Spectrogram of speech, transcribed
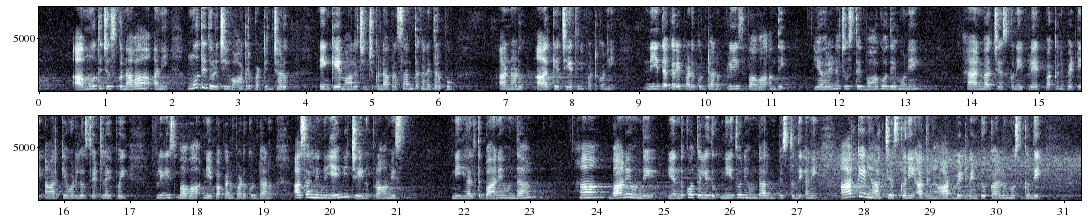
ఆ మూతి చూసుకున్నావా? అని మూతి తుడిచి వాటర్ పట్టించాడు. ఇంకేం ఆలోచించకుండా ప్రశాంతంగా నిద్రపు అన్నాడు ఆర్కే చేతిని పట్టుకొని. నీ దగ్గరే పడుకుంటాను ప్లీజ్ బావా అంది. ఎవరైనా చూస్తే బాగోదేమోనే? హ్యాండ్ వాష్ చేసుకుని ప్లేట్ పక్కన పెట్టి ఆర్కే ఒడిలో సెటిల్ అయిపోయి ప్లీజ్ బావా నీ పక్కన పడుకుంటాను. అసలు నిన్ను ఏమీ చేయను ప్రామిస్. నీ హెల్త్ బాగానే ఉందా? హా బానే ఉంది. ఎందుకో తెలీదు. నీతోనే ఉండాలనిపిస్తుంది అని ఆర్కేని హాక్ చేసుకుని అతని హార్ట్ బీట్ వింటూ కళ్ళు మూసుకుంది.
